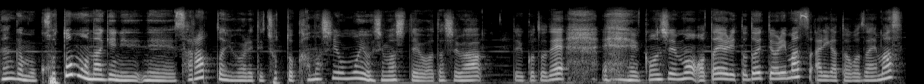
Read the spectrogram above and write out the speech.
なんかもうことも投げにね、さらっと言われてちょっと悲しい思いをしましたよ、私は。ということで、えー、今週もお便り届いております。ありがとうございます。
